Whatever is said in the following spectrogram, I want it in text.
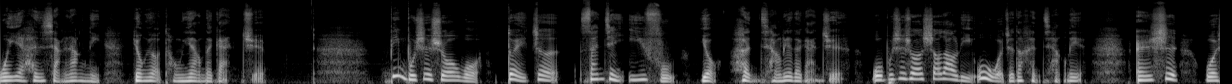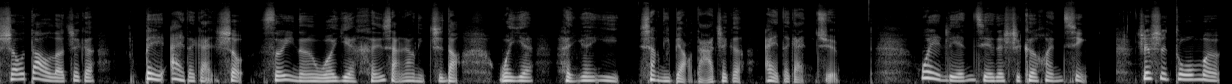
我也很想让你拥有同样的感觉，并不是说我对这三件衣服有很强烈的感觉，我不是说收到礼物我觉得很强烈，而是我收到了这个被爱的感受，所以呢，我也很想让你知道，我也很愿意向你表达这个爱的感觉。为连结的时刻欢庆，这是多么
